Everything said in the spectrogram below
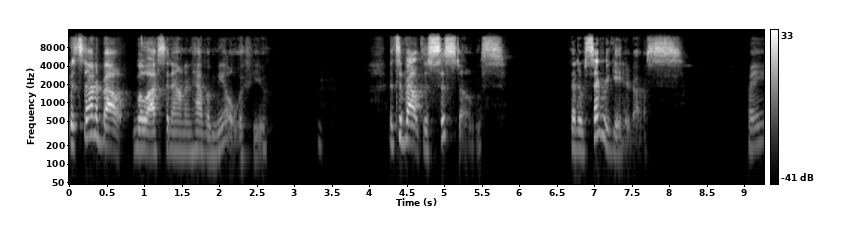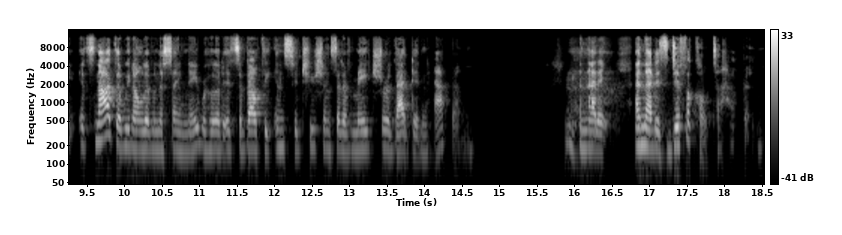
it's not about, will I sit down and have a meal with you? It's about the systems that have segregated us, right? It's not that we don't live in the same neighborhood, it's about the institutions that have made sure that didn't happen. Mm-hmm. And that it and that it's difficult to happen.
